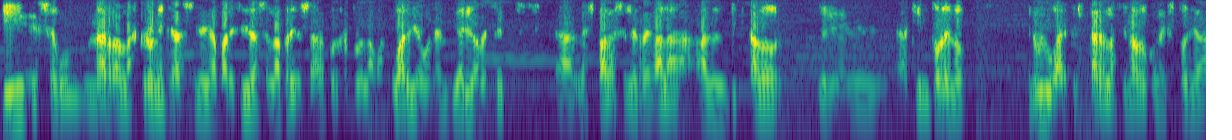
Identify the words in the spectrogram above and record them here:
Y eh, según narran las crónicas aparecidas en la prensa, por ejemplo en La Vanguardia o en el diario ABC, la espada se le regala al dictador aquí en Toledo en un lugar que está relacionado con la historia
